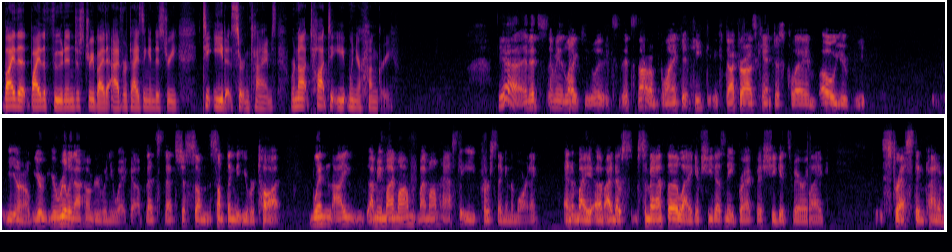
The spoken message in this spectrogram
by the by the food industry, by the advertising industry to eat at certain times. We're not taught to eat when you're hungry. Yeah, and it's I mean like it's it's not a blanket. He Dr. Oz can't just claim, "Oh, you you know you're you're really not hungry when you wake up. That's that's just some something that you were taught. When I I mean my mom my mom has to eat first thing in the morning, and my uh, I know Samantha like if she doesn't eat breakfast she gets very like stressed and kind of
